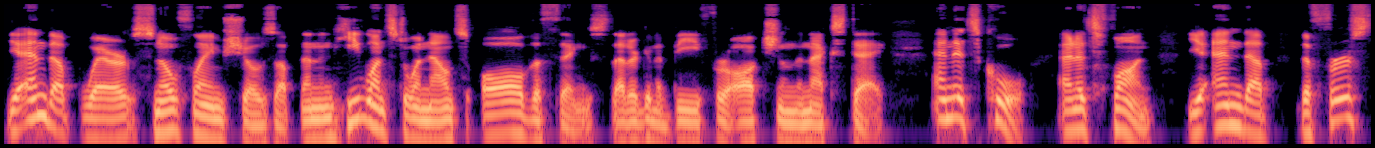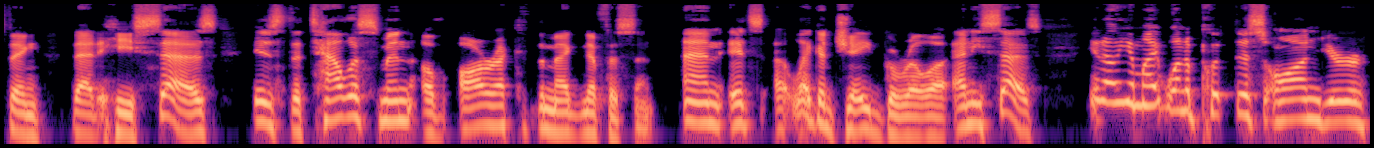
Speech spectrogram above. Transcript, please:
you end up where Snowflame shows up then, and he wants to announce all the things that are going to be for auction the next day. And it's cool and it's fun. You end up, the first thing that he says is the talisman of Arak the Magnificent. And it's uh, like a jade gorilla. And he says, you know, you might want to put this on your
